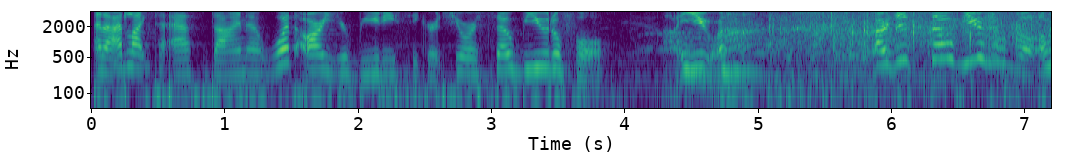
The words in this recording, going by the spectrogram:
and I'd like to ask Dinah, what are your beauty secrets? You are so beautiful. You are just so beautiful.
